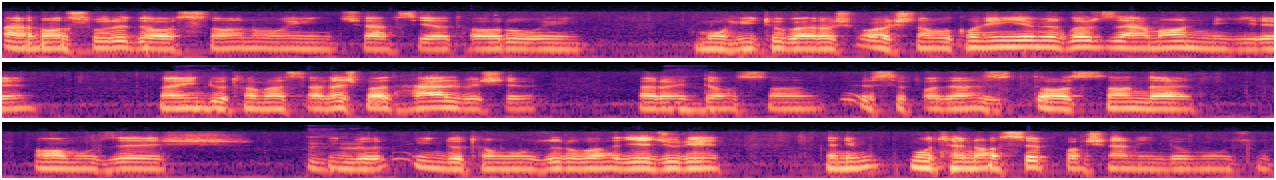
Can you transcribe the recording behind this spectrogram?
عناصر داستان و این شخصیت ها رو و این محیط رو براش آشنا بکنه. یه مقدار زمان می‌گیره و این دوتا مسئلهش باید حل بشه. برای داستان استفاده از داستان در آموزش. این دو, این دو تا موضوع رو باید یه جوری یعنی متناسب باشن این دو موضوع.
